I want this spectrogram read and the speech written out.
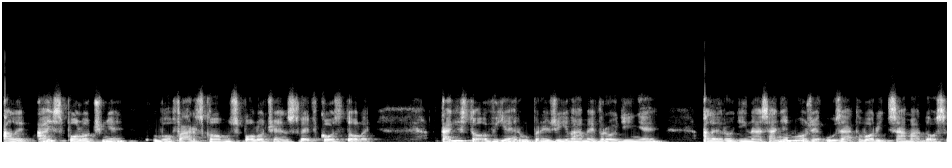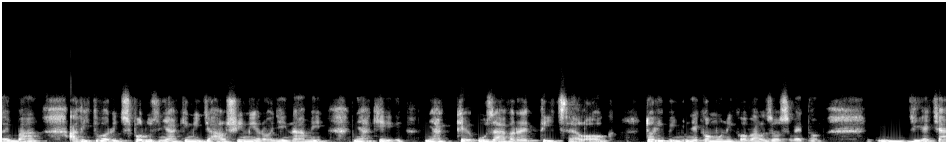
ale aj spoločne vo farskom spoločenstve, v kostole. Takisto vieru prežívame v rodine, ale rodina sa nemôže uzatvoriť sama do seba a vytvoriť spolu s nejakými ďalšími rodinami nejaký, nejaký uzavretý celok, ktorý by nekomunikoval so svetom. Dieťa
